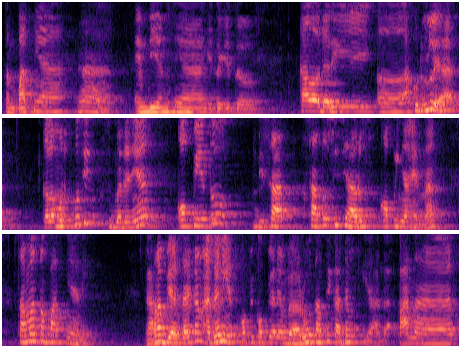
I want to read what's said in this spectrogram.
tempatnya, Nah, ambience-nya gitu-gitu? kalau dari eh, aku dulu ya, kalau menurutku sih sebenarnya kopi itu di saat satu sisi harus kopinya enak sama tempatnya nih. Karena biasanya kan ada nih kopi-kopian yang baru tapi kadang ya agak panas,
